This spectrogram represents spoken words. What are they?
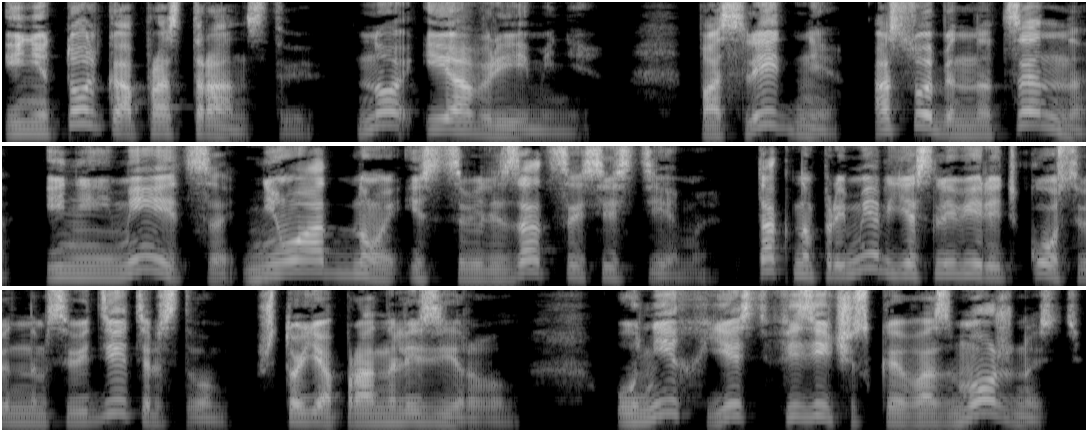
и не только о пространстве, но и о времени. Последнее особенно ценно и не имеется ни у одной из цивилизаций системы. Так, например, если верить косвенным свидетельствам, что я проанализировал, у них есть физическая возможность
